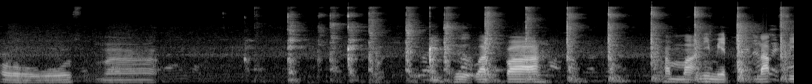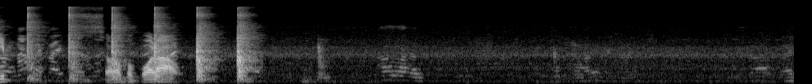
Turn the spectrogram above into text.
โอ้โหมาคือวัดป่าธรรมนิมิตรรักทิพย์สปปลาว ตัด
